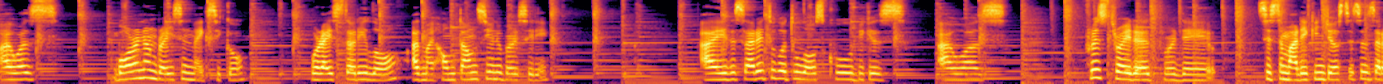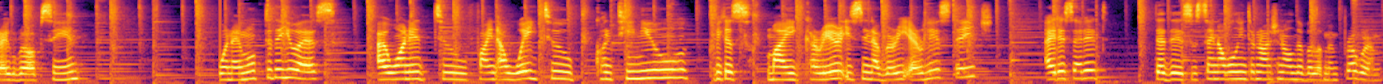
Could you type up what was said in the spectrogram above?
I was born and raised in Mexico, where I studied law at my hometown's university. I decided to go to law school because I was frustrated for the systematic injustices that I grew up seeing. When I moved to the US, I wanted to find a way to continue because my career is in a very early stage. I decided that the Sustainable International Development Program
